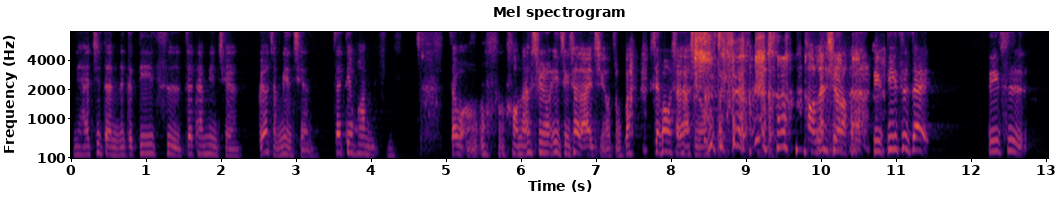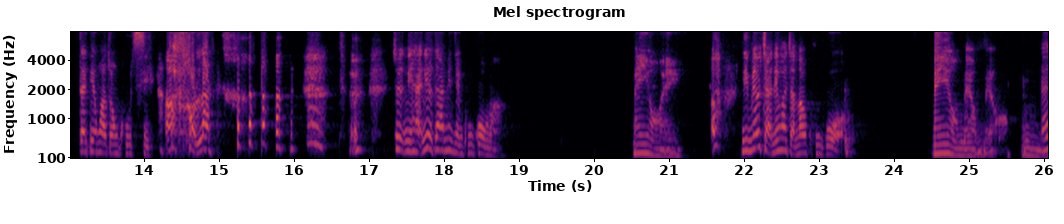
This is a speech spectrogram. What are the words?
你还记得你那个第一次在他面前？不要讲面前，在电话，嗯在网，好难形容疫情下的爱情哦，怎么办？谁帮我想想形容词？好难形容。你第一次在第一次在电话中哭泣啊，好烂。就是你还你有在他面前哭过吗？没有哎啊、你没有讲电话讲到哭过？没有没有没有，嗯，哎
